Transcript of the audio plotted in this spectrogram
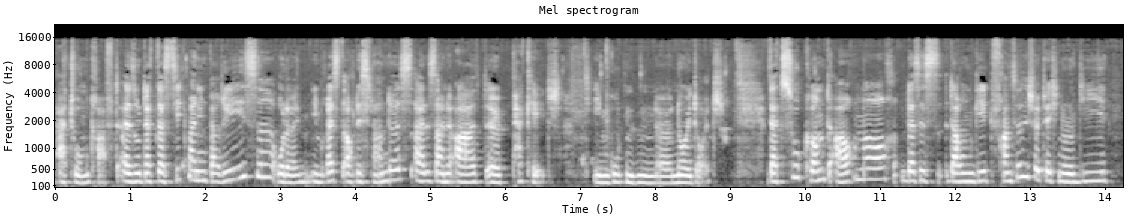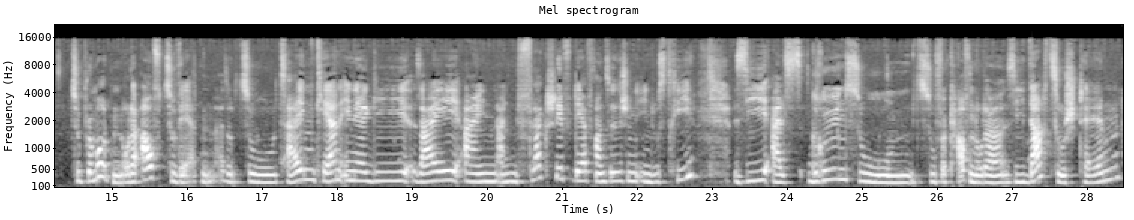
Atomkraft. Also das, das sieht man in Paris oder im, im Rest auch des Landes als eine Art äh, Package im guten äh, Neudeutsch. Dazu kommt auch noch, dass es darum geht, französische Technologie zu promoten oder aufzuwerten, also zu zeigen, Kernenergie sei ein, ein Flaggschiff der französischen Industrie, sie als grün zu, zu verkaufen oder sie darzustellen.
